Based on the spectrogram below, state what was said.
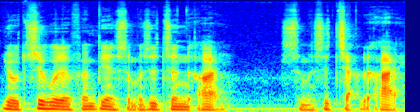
有智慧的分辨什么是真的爱，什么是假的爱。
